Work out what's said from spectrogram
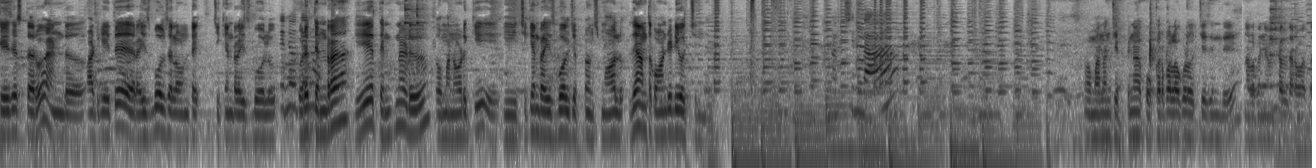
చేసేస్తారు. అండ్ వాటికి అయితే రైస్ బౌల్స్ ఎలా ఉంటాయి? చికెన్ రైస్ బౌల్ ఒరే తినరా? ఏ తింటున్నాడు? సో మనోడికి ఈ చికెన్ రైస్ బౌల్ చెప్పాం స్మాల్ అదే అంత క్వాంటిటీ వచ్చింది. మనం చెప్పిన కుక్కర్ పలావ్ కూడా వచ్చేసింది. నలభై నిమిషాల తర్వాత.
